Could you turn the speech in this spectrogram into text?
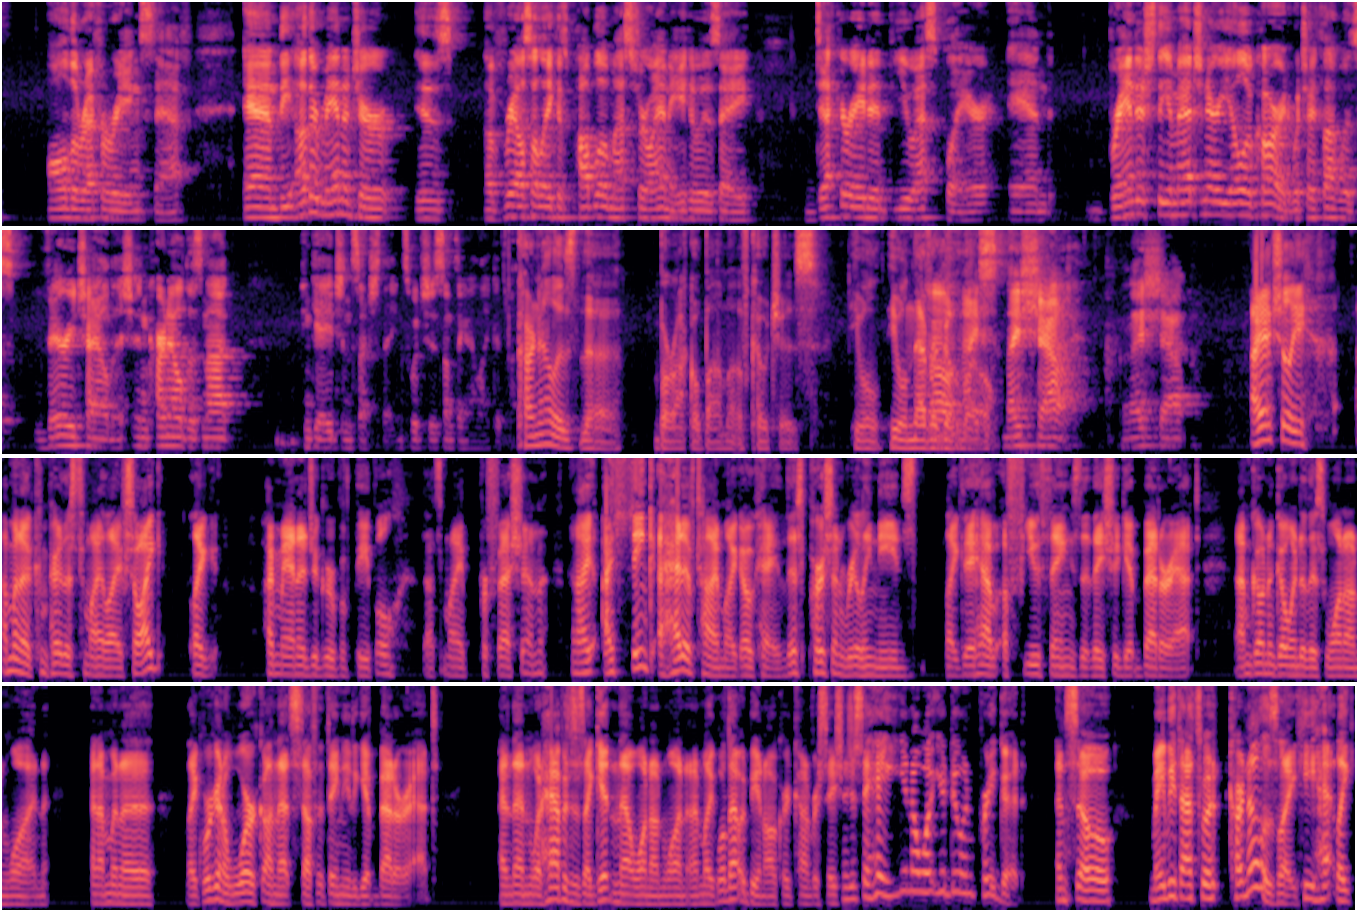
all the refereeing staff. And the other manager is of Real Salt Lake is Pablo Mastroeni, who is a decorated U.S. player and brandished the imaginary yellow card, which I thought was very childish. And Carnell does not engage in such things, which is something I like about. him. Carnell is the Barack Obama of coaches. He will he will never Oh, go nice, nice shout, nice shout. I actually I'm going to compare this to my life. So I like I manage a group of people. That's my profession. And I I think ahead of time like okay, this person really needs like they have a few things that they should get better at. I'm going to go into this one-on-one and I'm going to like we're going to work on that stuff that they need to get better at. And then what happens is I get in that one-on-one and I'm like, well that would be an awkward conversation. Just say, "Hey, you know what? You're doing pretty good." And so maybe that's what Carnell is like. He had like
